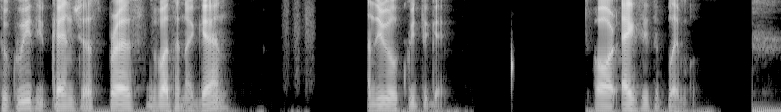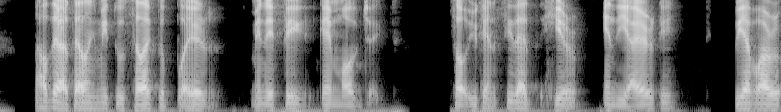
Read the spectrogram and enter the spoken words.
To quit you can just press the button again and you will quit the game. Or exit the play mode. Now they are telling me to select the player minifig game object. So you can see that here in the hierarchy we have our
